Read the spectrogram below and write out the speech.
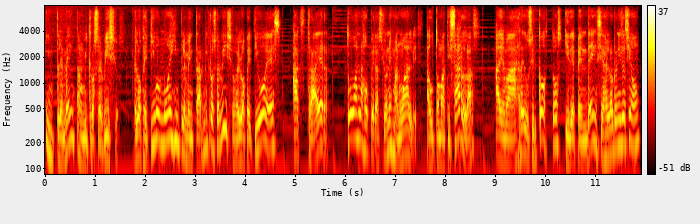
implementan microservicios. El objetivo no es implementar microservicios, el objetivo es extraer todas las operaciones manuales, automatizarlas, además reducir costos y dependencias en la organización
